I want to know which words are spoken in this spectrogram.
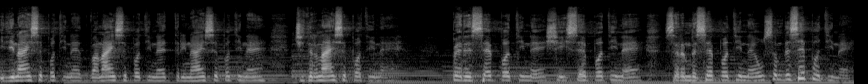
11 пъти не, 12 пъти не, 13 пъти не, 14 пъти не, 50 пъти не, 60 пъти не, 70 пъти не, 80 пъти не,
